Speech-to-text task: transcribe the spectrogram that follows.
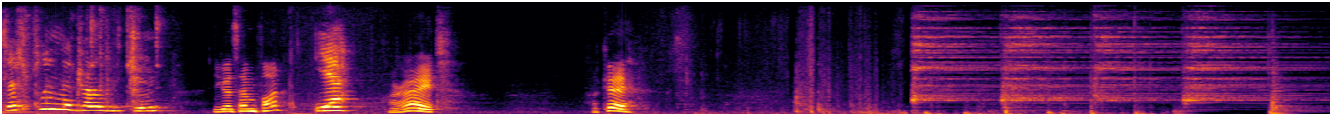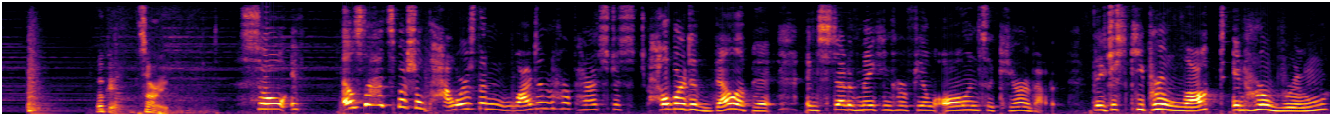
Just playing the drums with June. You guys having fun? Yeah. All right. Okay. Okay, sorry. So, if Elsa had special powers, then why didn't her parents just help her develop it instead of making her feel all insecure about it? They just keep her locked in her room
